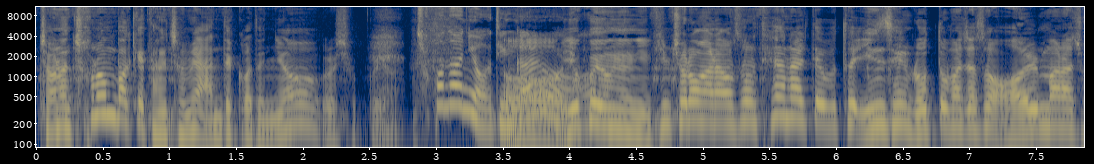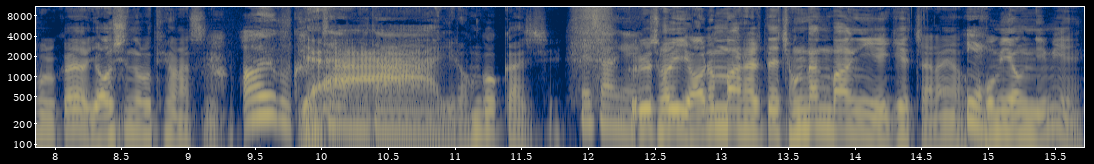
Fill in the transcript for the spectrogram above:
저는 천 원밖에 당첨이 안 됐거든요. 그러셨고요. 천 원이 어딘가요? 어, 6966님, 김초롱 아나운서는 태어날 때부터 인생 로또 맞아서 얼마나 좋을까요? 여신으로 태어났으니까. 아이고 감사합니다. 이야, 이런 것까지. 세상에. 그리고 저희 여름말 할 때 정당방위 얘기했잖아요. 예. 고미영님이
